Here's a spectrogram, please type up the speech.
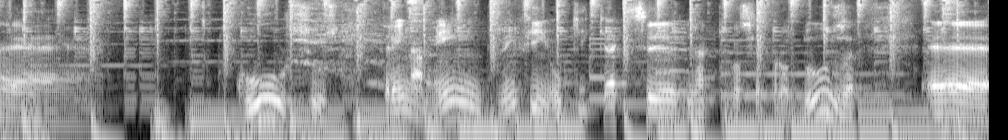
é, cursos, treinamentos, enfim, o que quer que seja que você produza, é,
